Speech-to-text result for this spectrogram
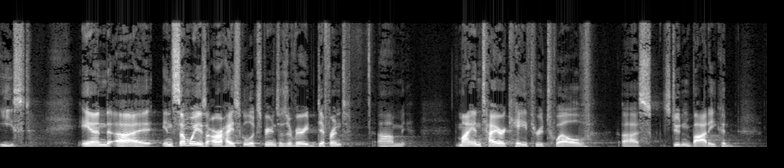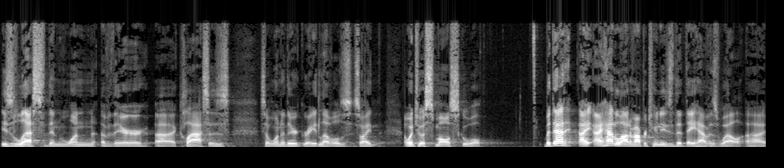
East. And uh, in some ways, our high school experiences are very different. Um, my entire K through 12 uh, student body could, is less than one of their uh, classes, so one of their grade levels. So I, I went to a small school. But that, I, I had a lot of opportunities that they have as well. Uh,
